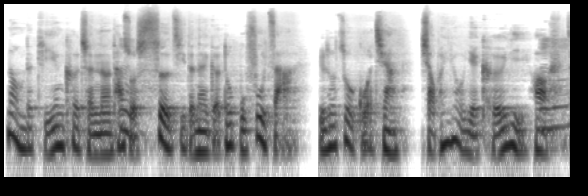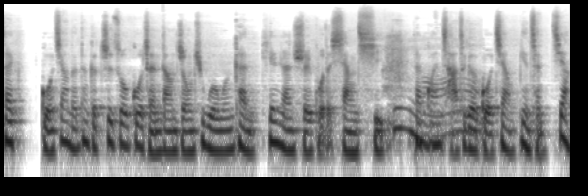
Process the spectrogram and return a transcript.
那我们的体验课程呢，它所设计的那个都不复杂，比如说做果酱，小朋友也可以哈、嗯。在果酱的那个制作过程当中，去闻闻看天然水果的香气，嗯再观察这个果酱变成酱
